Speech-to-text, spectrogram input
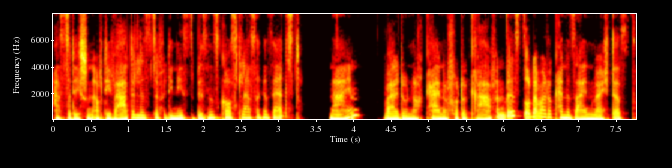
hast du dich schon auf die Warteliste für die nächste Business-Kursklasse gesetzt? Nein? Weil du noch keine Fotografin bist oder weil du keine sein möchtest?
